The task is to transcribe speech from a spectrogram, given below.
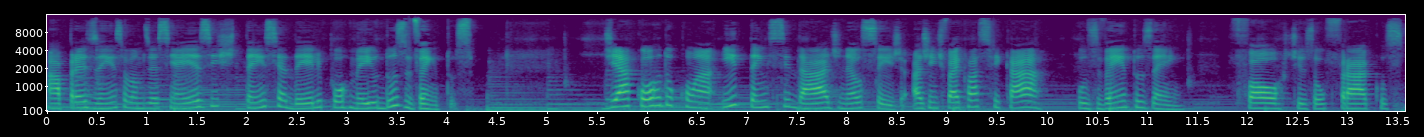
a presença, vamos dizer assim, a existência dele por meio dos ventos. de acordo com a intensidade, né? Ou seja, a gente vai classificar os ventos em fortes ou fracos,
